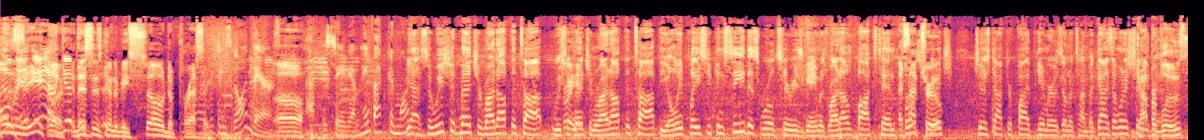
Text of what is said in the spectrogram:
Only Yeah. Look, this is going to be so depressing. Everything's going there Oh. at the stadium. Hey, Bud, good morning. Yeah, so we should mention right off the top. We should Right. mention right off the top. The only place you can see this World Series game is right on Fox 10. That's First not true. pitch, just after 5 p.m. Arizona time. But guys, I want to show Copper you. Blues.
